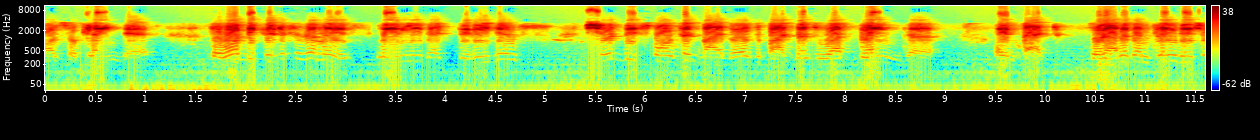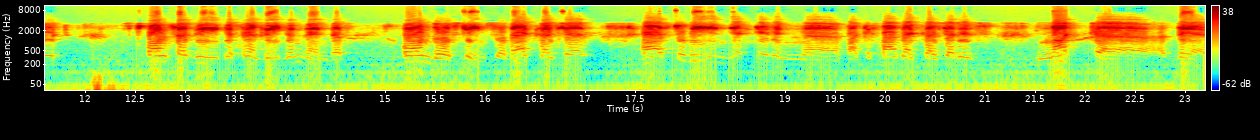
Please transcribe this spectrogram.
also playing there. So what the criticism is mainly that the regions should be sponsored by those departments who are playing in fact. So rather than playing, they should sponsor the different regions and own those teams. So that culture has to be injected in uh, Pakistan. That culture is not uh, there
